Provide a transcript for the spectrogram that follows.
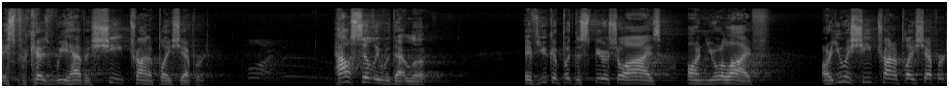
it's because we have a sheep trying to play shepherd. How silly would that look? If you could put the spiritual eyes on your life, are you a sheep trying to play shepherd?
